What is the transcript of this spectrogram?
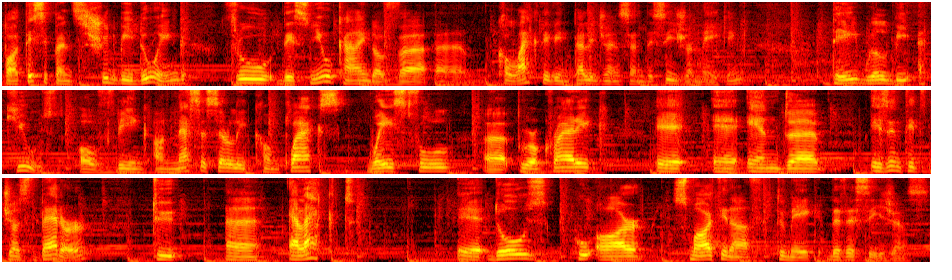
participants should be doing through this new kind of uh, um, collective intelligence and decision making, they will be accused of being unnecessarily complex, wasteful, uh, bureaucratic, uh, uh, and isn't it just better to uh, elect uh, those who are smart enough to make the decisions?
